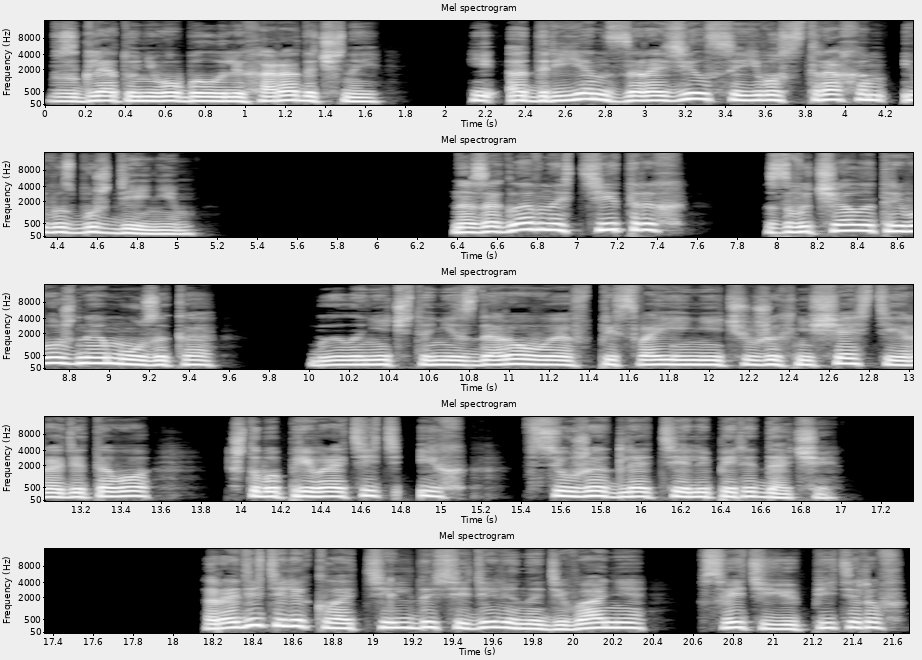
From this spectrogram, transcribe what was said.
Взгляд у него был лихорадочный, и Адриен заразился его страхом и возбуждением. На заглавных титрах звучала тревожная музыка — было нечто нездоровое в присвоении чужих несчастий ради того, чтобы превратить их в сюжет для телепередачи. Родители Клотильды сидели на диване в свете Юпитеров,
